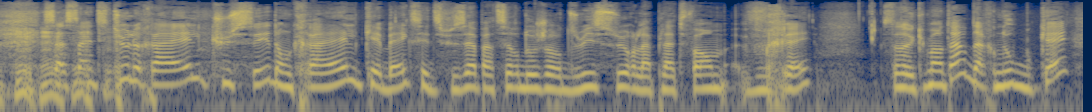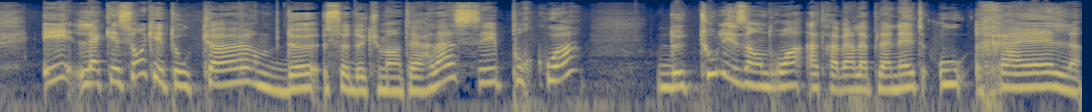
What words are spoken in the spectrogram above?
Ça s'intitule Raël QC, donc Raël Québec. C'est diffusé à partir d'aujourd'hui sur la plateforme Vrai. C'est un documentaire d'Arnaud Bouquet et la question qui est au cœur de ce documentaire-là, c'est pourquoi de tous les endroits à travers la planète où Raël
